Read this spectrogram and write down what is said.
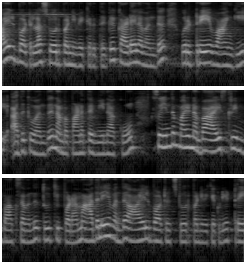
ஆயில் பாட்டில்லாம் ஸ்டோர் பண்ணி வைக்கிறதுக்கு கடையில் வந்து ஒரு ட்ரே வாங்கி அதுக்கு வந்து நம்ம பணத்தை வீணாக்குவோம். ஸோ இந்த மாதிரி நம்ம ஐஸ்கிரீம் பாக்ஸை வந்து தூக்கி போடாமல் அதிலேயே வந்து ஆயில் பாட்டில் ஸ்டோர் பண்ணி வைக்கக்கூடிய ட்ரே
